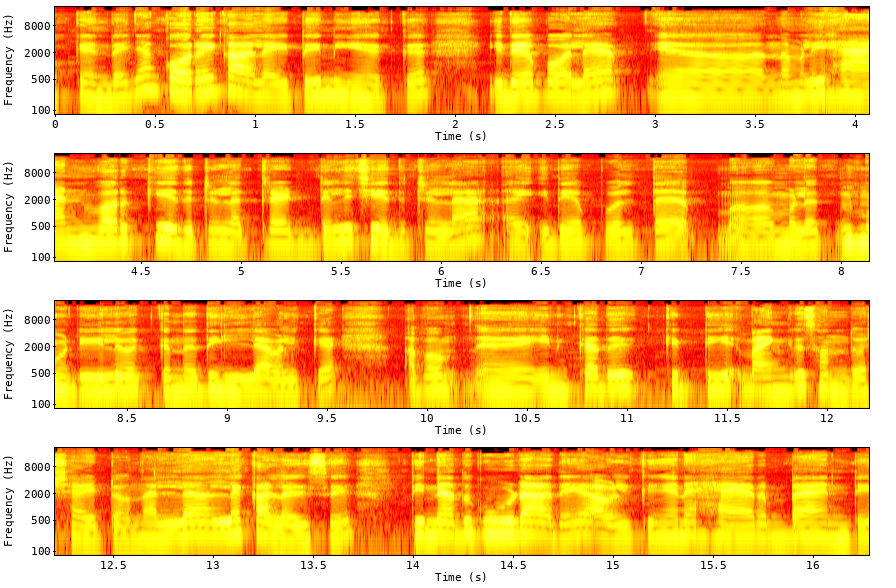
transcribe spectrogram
ഒക്കെ ഉണ്ട്. ഞാൻ കുറേ കാലമായിട്ട് നീഹക്ക് ഇതേപോലെ നമ്മൾ ഈ ഹാൻഡ് വർക്ക് ചെയ്തിട്ടുള്ള ത്രെഡിൽ ചെയ്തിട്ടുള്ള ഇതേപോലത്തെ നമ്മൾ മുടിയിൽ വെക്കുന്നത് ഇല്ല അവൾക്ക്. അപ്പം എനിക്കത് കിട്ടി ഭയങ്കര സന്തോഷമായിട്ടോ നല്ല നല്ല കളേഴ്സ് പിന്നെ അതുകൂടാതെ അവൾക്ക് ഇങ്ങനെ ഹെയർ ബാൻഡ്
